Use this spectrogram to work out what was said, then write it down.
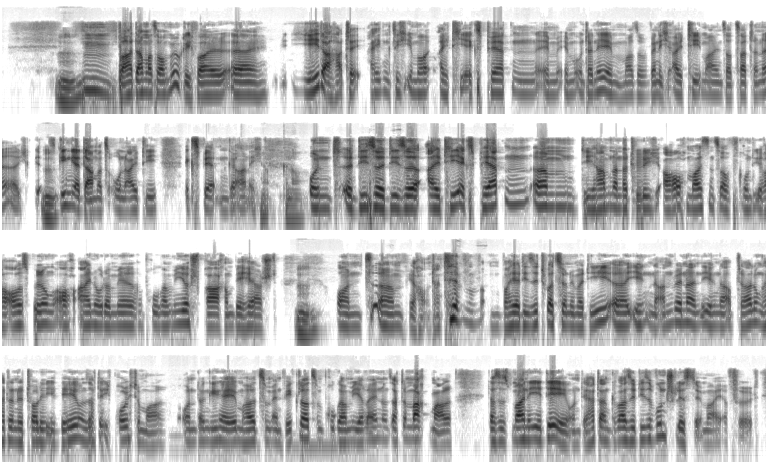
Mhm. Hm, war damals auch möglich, weil äh, jeder hatte eigentlich immer IT-Experten im, im Unternehmen. Also wenn ich IT im Einsatz hatte, ne? Ich, mhm. Es ging ja damals ohne IT-Experten gar nicht. Ja, genau. Und äh, diese, diese IT-Experten, ähm, die haben dann natürlich auch meistens aufgrund ihrer Ausbildung auch eine oder mehrere Programmiersprachen beherrscht. Mhm. Und ähm, ja, und dann war ja die Situation immer die, äh, irgendein Anwender in irgendeiner Abteilung hatte eine tolle Idee und sagte, ich bräuchte mal. Und dann ging er eben halt zum Entwickler, zum Programmierer hin und sagte, mach mal, das ist meine Idee. Und er hat dann quasi diese Wunschliste immer erfüllt.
